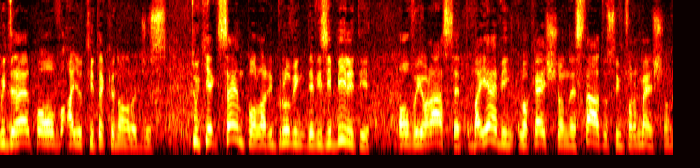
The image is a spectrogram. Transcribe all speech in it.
with the help of IoT technologies. Two key examples are improving the visibility of your asset by having location and status information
